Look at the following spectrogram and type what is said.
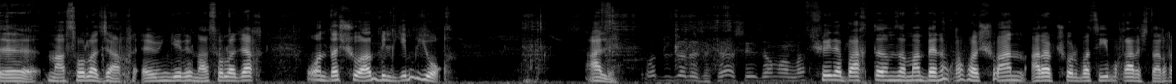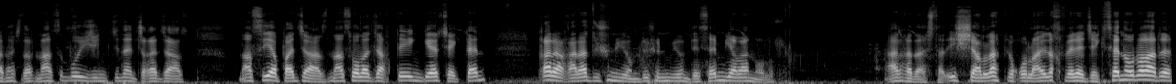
e, nasıl olacak, evin yeri nasıl olacak onda şu an bilgim yok. Ali. O düzelecek her şey zamanla. Şöyle baktığım zaman benim kafa şu an Arap çorbası gibi karıştı arkadaşlar. Nasıl bu işin içinden çıkacağız? Nasıl yapacağız? Nasıl olacak deyin gerçekten kara kara düşünüyorum. Düşünmüyorum desem yalan olur. Arkadaşlar inşallah bir kolaylık verecek. Sen oraları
